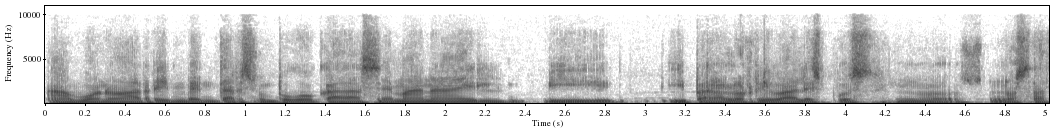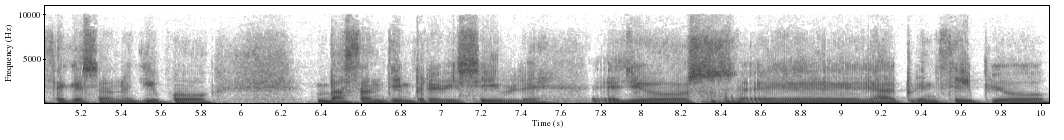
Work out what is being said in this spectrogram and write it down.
a, bueno, a reinventarse un poco cada semana y, para los rivales pues nos, hace que sea un equipo bastante imprevisible. Ellos eh, al principio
